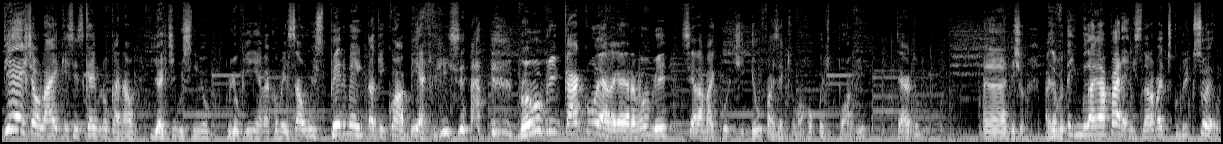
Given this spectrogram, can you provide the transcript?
Deixa o like, se inscreve no canal e ativa o sininho, porque o Kirinha vai começar um experimento aqui com a Beatriz. Vamos brincar com ela, galera. Vamos ver se ela vai curtir. Eu vou fazer aqui uma roupa de pobre, certo? Ah, deixa eu... Mas eu vou ter que mudar minha aparência, senão ela vai descobrir que sou eu.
